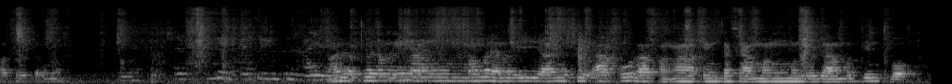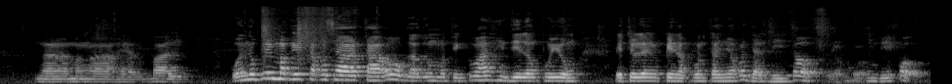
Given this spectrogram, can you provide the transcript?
Apo ito na. Hanap na lang din ang mamaya may ano si Ako Rap, ang aking kasamang manggagamot din po na mga herbal. Kung ano po yung makita ko sa tao, gagamutin ko ha. Hindi lang po yung ito lang yung pinapunta niyo ako dahil dito. Opo. Hindi po.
